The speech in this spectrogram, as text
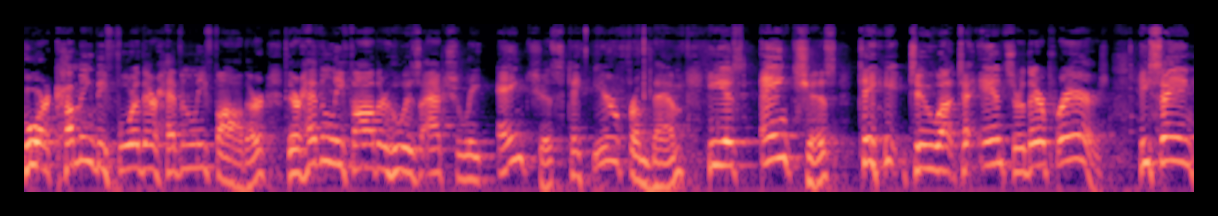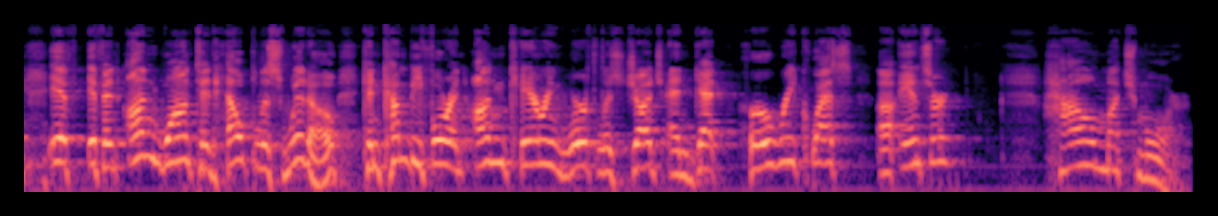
who are coming before their heavenly father, their heavenly father who is actually anxious to hear from them. He is anxious to, to, uh, to answer their prayers. He's saying if, if an unwanted, helpless widow can come before an uncaring, worthless judge and get her requests uh, answered, how much more?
